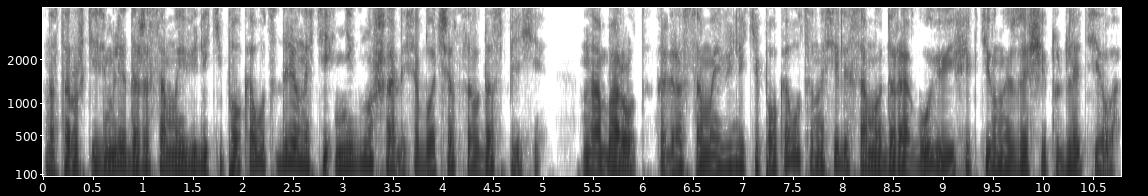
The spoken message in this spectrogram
На старушке земле даже самые великие полководцы древности не гнушались облачаться в доспехи. Наоборот, как раз самые великие полководцы носили самую дорогую и эффективную защиту для тела.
